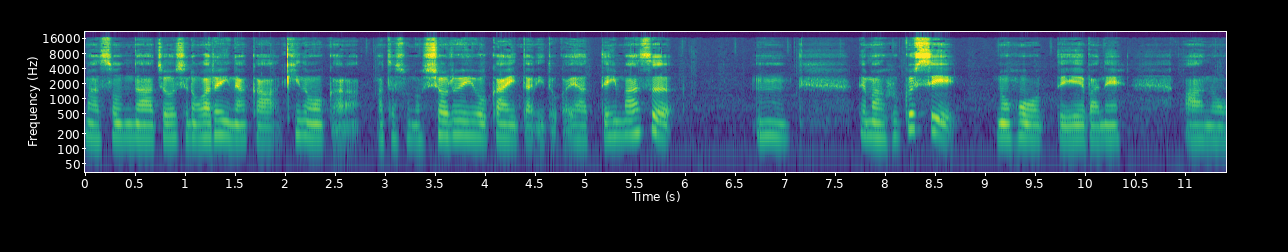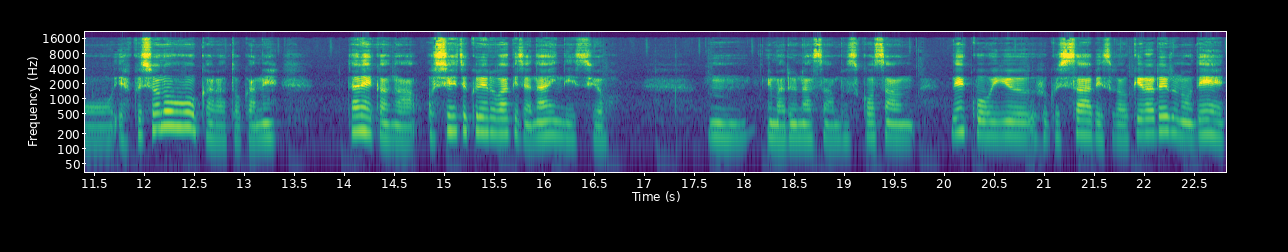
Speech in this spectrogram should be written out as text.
まあそんな調子の悪い中昨日からまたその書類を書いたりとかやっています。うん、でまあ福祉の方って言えばねあの役所の方からとかね誰かが教えてくれるわけじゃないんですよ。うん、今ルナさん息子さんねこういう福祉サービスが受けられるので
